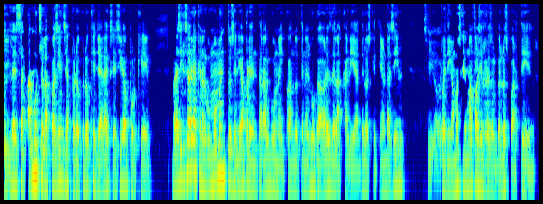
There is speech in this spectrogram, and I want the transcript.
les sacaba mucho la paciencia, pero creo que ya era excesiva porque Brasil sabía que en algún momento se le iba a presentar alguna y cuando tenés jugadores de la calidad de los que tiene Brasil, pues digamos que es más fácil resolver los partidos.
